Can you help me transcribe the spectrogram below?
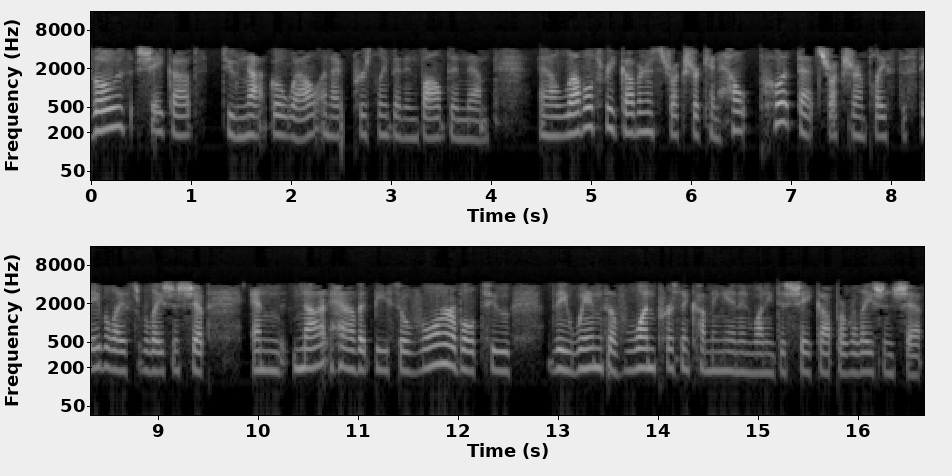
Those shakeups do not go well, and I've personally been involved in them. And a level three governance structure can help put that structure in place to stabilize the relationship and not have it be so vulnerable to the whims of one person coming in and wanting to shake up a relationship.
